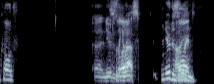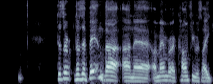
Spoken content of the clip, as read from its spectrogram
called? Uh, new Something design. about New design. There's a there's a bit in that, and uh, I remember a Comfy was like,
